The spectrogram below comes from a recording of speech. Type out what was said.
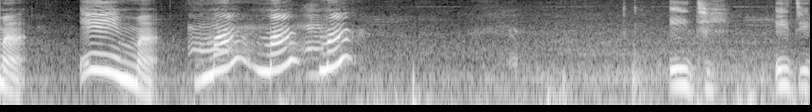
মা এই মা মা মা মা। এই যে এই যে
